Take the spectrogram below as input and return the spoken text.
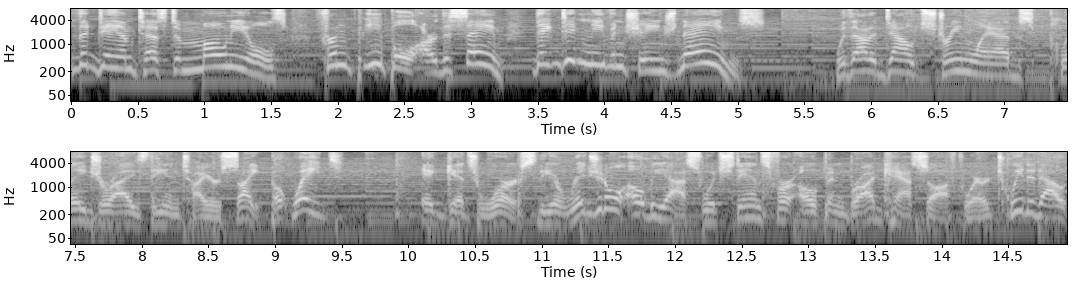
the damn testimonials from people are the same. They didn't even change names. Without a doubt, Streamlabs plagiarized the entire site. But wait, it gets worse. The original OBS, which stands for Open Broadcast Software, tweeted out,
